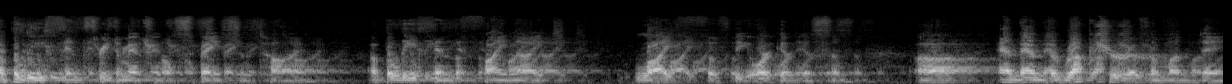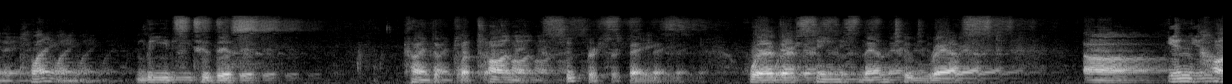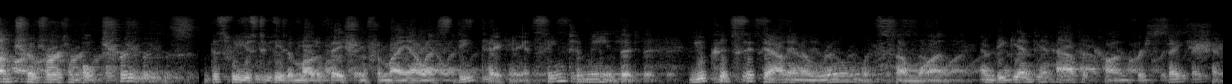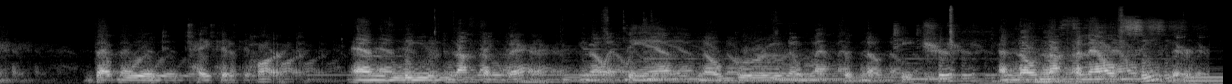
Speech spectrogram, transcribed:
a belief in three-dimensional space and time, a belief in the finite life of the organism, uh, and then the rupture of the mundane plane leads to this kind of platonic superspace where there seems then to rest uh, incontrovertible truths. This used to be the motivation for my LSD taking. It seemed to me that you could sit down in a room with someone and begin to have a conversation that would take it apart and leave nothing there. You know, at the end, no guru, no method, no teacher, and no nothing else either.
